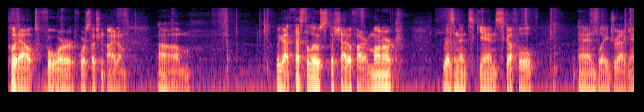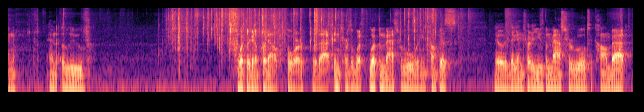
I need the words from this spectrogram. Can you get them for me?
put out for for such an item. Um, we got Thestalos, the Shadowfire Monarch. Resonance again, Scuffle, and Blade Dragon, and Eluve. What they're going to put out for, for that in terms of what, what the Master Rule would encompass. You know, they're going to try to use the Master Rule to combat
